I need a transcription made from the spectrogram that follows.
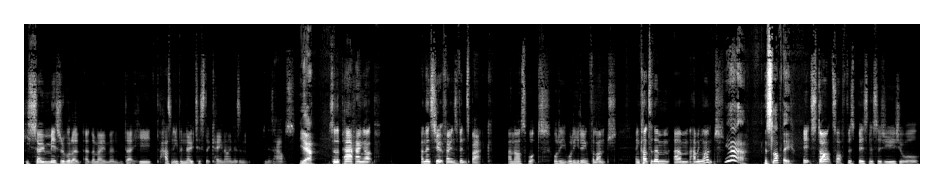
he's so miserable at, at the moment that he hasn't even noticed that K9 isn't in his house. yeah, So the pair hang up, and then Stuart phones Vince back and asks what what are you, what are you doing for lunch, and cut to them um, having lunch. yeah, it's lovely. It starts off as business as usual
